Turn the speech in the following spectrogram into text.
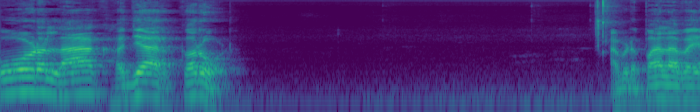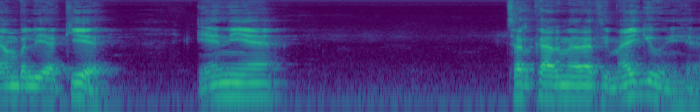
સોળ લાખ હજાર કરોડ. આપણે પાલાભાઈ આંબલિયા કીએ એનીએ સરકાર મેરાથી માગ્યું છે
